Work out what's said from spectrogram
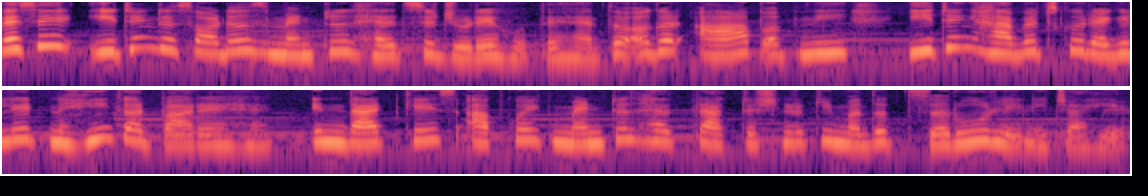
वैसे ईटिंग डिसऑर्डर्स मेंटल हेल्थ से जुड़े होते हैं तो अगर आप अपनी ईटिंग हैबिट्स को रेगुलेट नहीं कर पा रहे हैं इन दैट केस आपको एक मेंटल हेल्थ प्रैक्टिशनर की मदद ज़रूर लेनी चाहिए।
